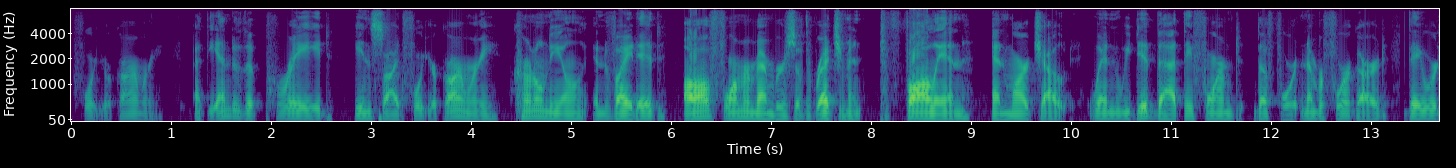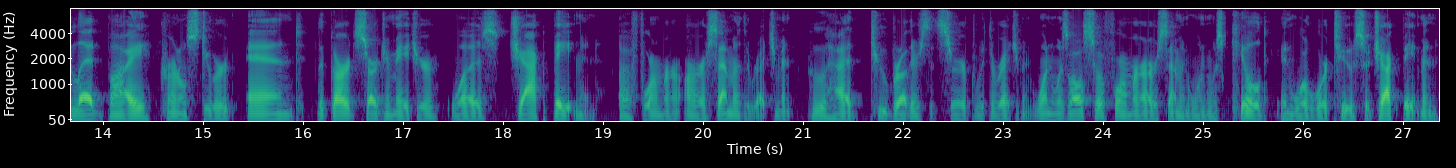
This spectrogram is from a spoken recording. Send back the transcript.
Fort York Armory. At the end of the parade, inside Fort York Armory, Colonel Neal invited all former members of the regiment to fall in and march out. When we did that, they formed the fort number four guard. They were led by Colonel Stewart, and the guard sergeant major was Jack Bateman, a former RSM of the regiment, who had two brothers that served with the regiment. One was also a former RSM, and one was killed in World War II. So Jack Bateman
